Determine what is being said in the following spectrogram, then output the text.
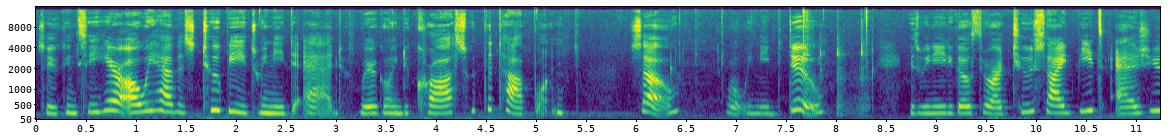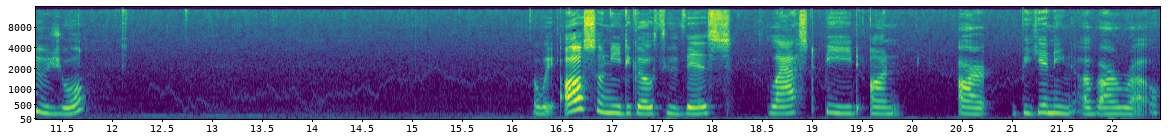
So you can see here all we have is two beads we need to add. We're going to cross with the top one. So what we need to do is we need to go through our two side beads as usual. But we also need to go through this last bead on our beginning of our row.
